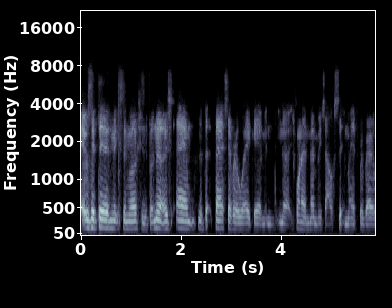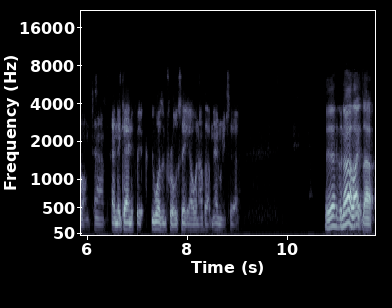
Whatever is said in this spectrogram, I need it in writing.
it was a day of mixed emotions, but no, it was um, the first ever away game, and you know it's one of the memories I'll sit in my head for a very long time. And again, if it, it wasn't for Hull City, I wouldn't have that memory. So Yeah, no, I like that.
